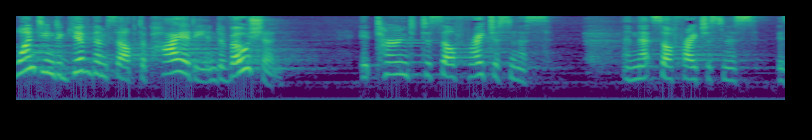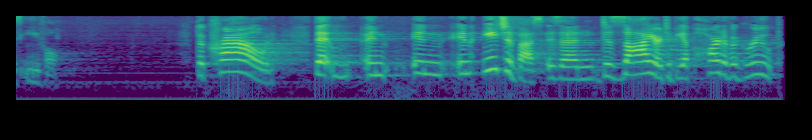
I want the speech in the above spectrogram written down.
wanting to give themselves to piety and devotion, it turned to self righteousness, and that self righteousness is evil. The crowd that in, in, in each of us is a desire to be a part of a group.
